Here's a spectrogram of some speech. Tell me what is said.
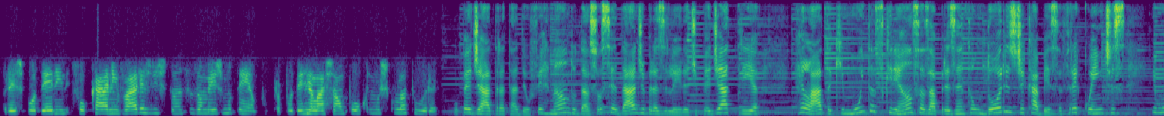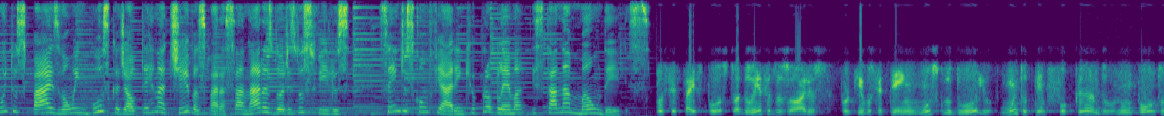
para eles poderem focar em várias distâncias ao mesmo tempo, para poder relaxar um pouco a musculatura. O pediatra Tadeu Fernando, da Sociedade Brasileira de Pediatria, relata que muitas crianças apresentam dores de cabeça frequentes e muitos pais vão em busca de alternativas para sanar as dores dos filhos, sem desconfiarem que o problema está na mão deles. Você está exposto a doença dos olhos, porque você tem um músculo do olho muito tempo focando num ponto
